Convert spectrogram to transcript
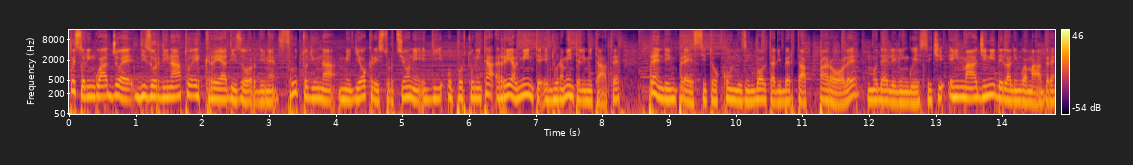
questo linguaggio è disordinato e crea disordine, frutto di una mediocre istruzione e di opportunità realmente e duramente limitate, prende in prestito con disinvolta libertà parole, modelli linguistici e immagini della lingua madre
